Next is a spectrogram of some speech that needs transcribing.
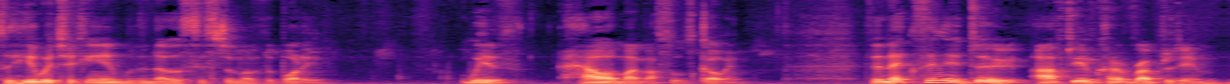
So here we're checking in with another system of the body with how are my muscles going. The next thing you do after you've kind of rubbed it in,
